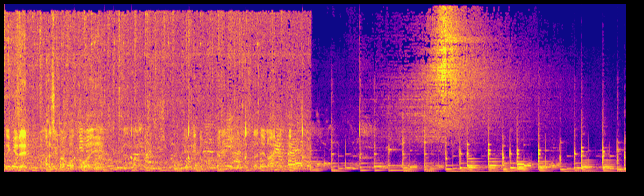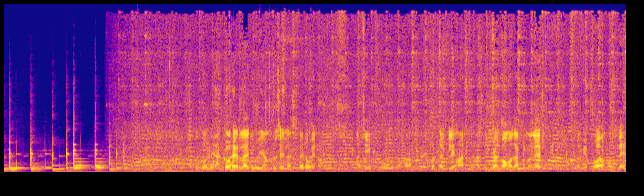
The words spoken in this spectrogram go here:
si quieren, una foto ahí. Coger la lluvia en Bruselas, pero bueno, así corta el clima, así igual vamos a conocer lo que podamos ver.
